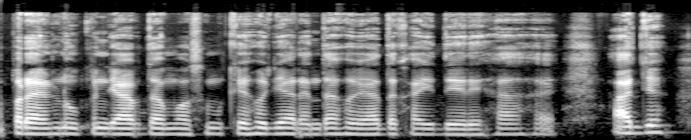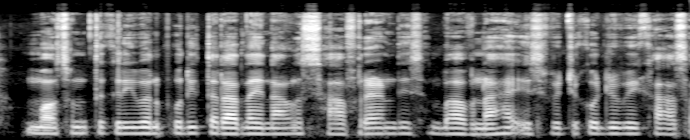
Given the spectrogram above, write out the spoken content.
ਅਪ੍ਰੈਲ ਨੂੰ ਪੰਜਾਬ ਦਾ ਮੌਸਮ ਕਿਹੋ ਜਿਹਾ ਰਹਿੰਦਾ ਹੋਇਆ ਦਿਖਾਈ ਦੇ ਰਿਹਾ ਹੈ। ਅੱਜ ਮੌਸਮ ਤਕਰੀਬਨ ਪੂਰੀ ਤਰ੍ਹਾਂ ਦੇ ਨਾਲ ਸਾਫ਼ ਰਹਿਣ ਦੀ ਸੰਭਾਵਨਾ ਹੈ। ਇਸ ਵਿੱਚ ਕੁਝ ਵੀ ਖਾਸ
